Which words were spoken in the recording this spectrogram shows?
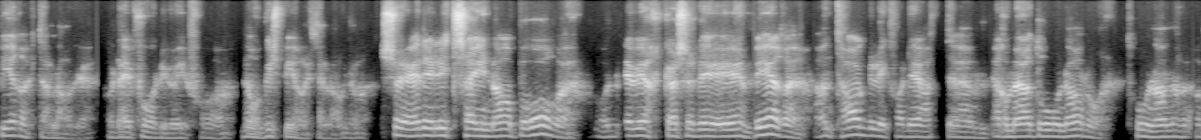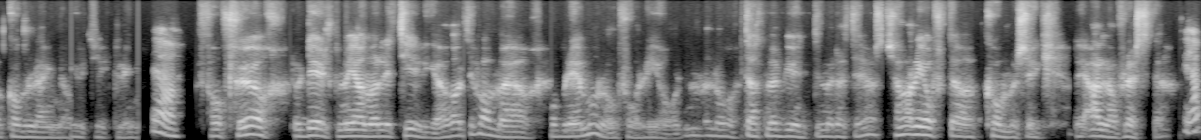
birøkterlaget, og de får det jo fra Norges birøkterlag, da, så er det litt senere på året. Og det virker som det er bedre, antagelig fordi at eh, det er mer droner da. Dronene har kommet lenger i utvikling. Ja. For før, da delte vi gjerne litt tidligere, det var mer problemer nå å få det i orden. Men nå etter at vi begynte med dette, her, så har de ofte kommet seg, de aller fleste. Ja.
